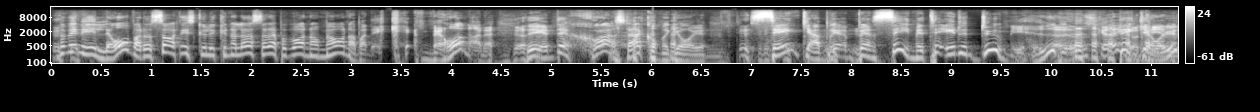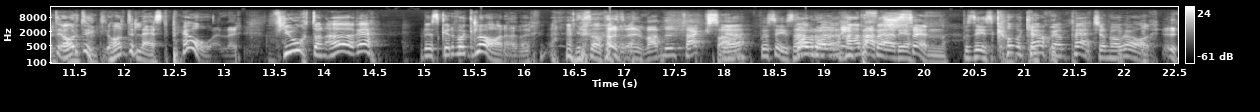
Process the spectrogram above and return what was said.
Men, men ni lovade och sa att ni skulle kunna lösa det här på bara några månader. Bara, det, månader? Det är inte en chans det här kommer gå ju. Sänka bensin med... te- Är du dum i huvudet? Det gå Det går till? Ju inte. Har du inte, har du inte läst på eller? 14 öre! Och det ska du vara glad över. Var du tacksam? ja, precis. Här Kommer har en du ny patch sen? Precis, kommer kanske en patch om några år.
